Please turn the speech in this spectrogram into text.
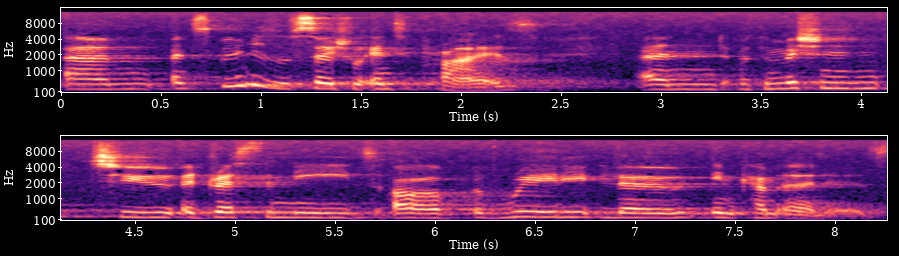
Um, and Spoon is a social enterprise and with a mission to address the needs of really low income earners.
